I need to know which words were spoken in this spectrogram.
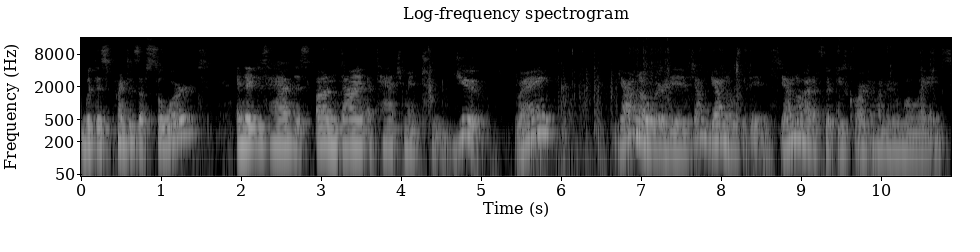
with this Princess of Swords and they just have this undying attachment to you, right? Y'all know where it is. Y'all know what it is. Y'all know how to flip these cards 101 ways.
